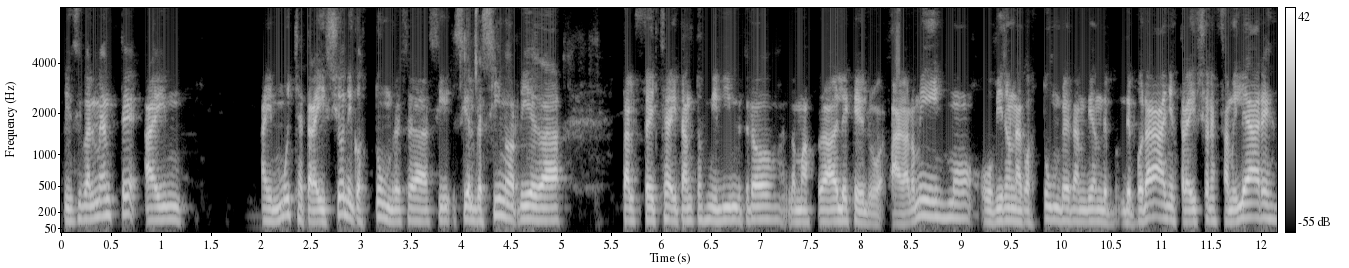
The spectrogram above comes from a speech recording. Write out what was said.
principalmente, hay hay mucha tradición y costumbre. O sea, si, el vecino riega tal fecha y tantos milímetros, lo más probable es que haga lo mismo. Hubiera una costumbre también de, por años, tradiciones familiares,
